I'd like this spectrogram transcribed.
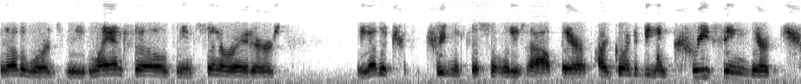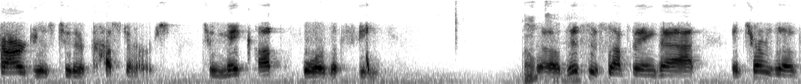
in other words, the landfills, the incinerators, the other tr- treatment facilities out there, are going to be increasing their charges to their customers to make up for the fee. Okay. So this is something that, in terms of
